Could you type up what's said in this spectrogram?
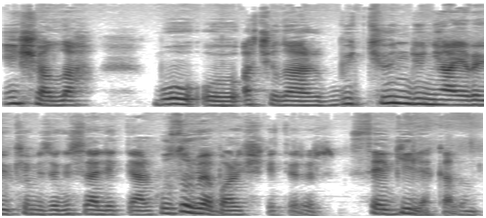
İnşallah bu açılar bütün dünyaya ve ülkemize güzellikler, huzur ve barış getirir. Sevgiyle kalın.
